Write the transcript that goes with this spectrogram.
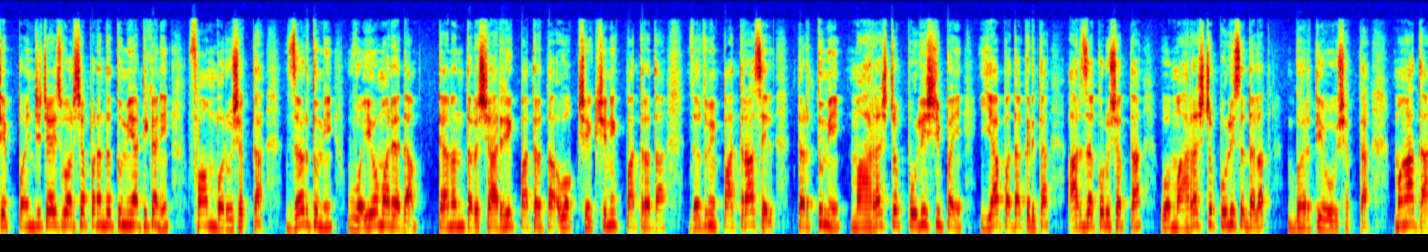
ते पंचेचाळीस वर्षापर्यंत तुम्ही या ठिकाणी फॉर्म भरू शकता. जर तुम्ही वयोमर्यादा त्यानंतर शारीरिक पात्रता व शैक्षणिक पात्रता जर तुम्ही पात्र असेल तर तुम्ही महाराष्ट्र पोलीस शिपाई या पदाकरिता अर्ज करू शकता व महाराष्ट्र पोलीस दलात भरती होऊ शकता. मग आता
